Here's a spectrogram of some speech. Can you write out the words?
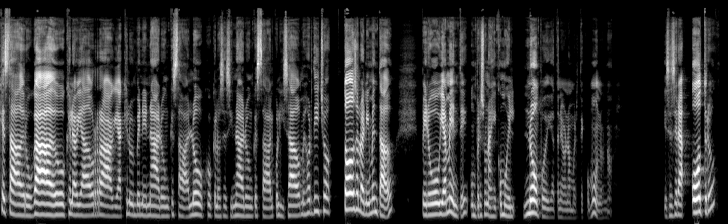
Que estaba drogado, que le había dado rabia, que lo envenenaron, que estaba loco, que lo asesinaron, que estaba alcoholizado, mejor dicho, todo se lo han inventado, pero obviamente un personaje como él no podía tener una muerte común, ¿no? Ese será otro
